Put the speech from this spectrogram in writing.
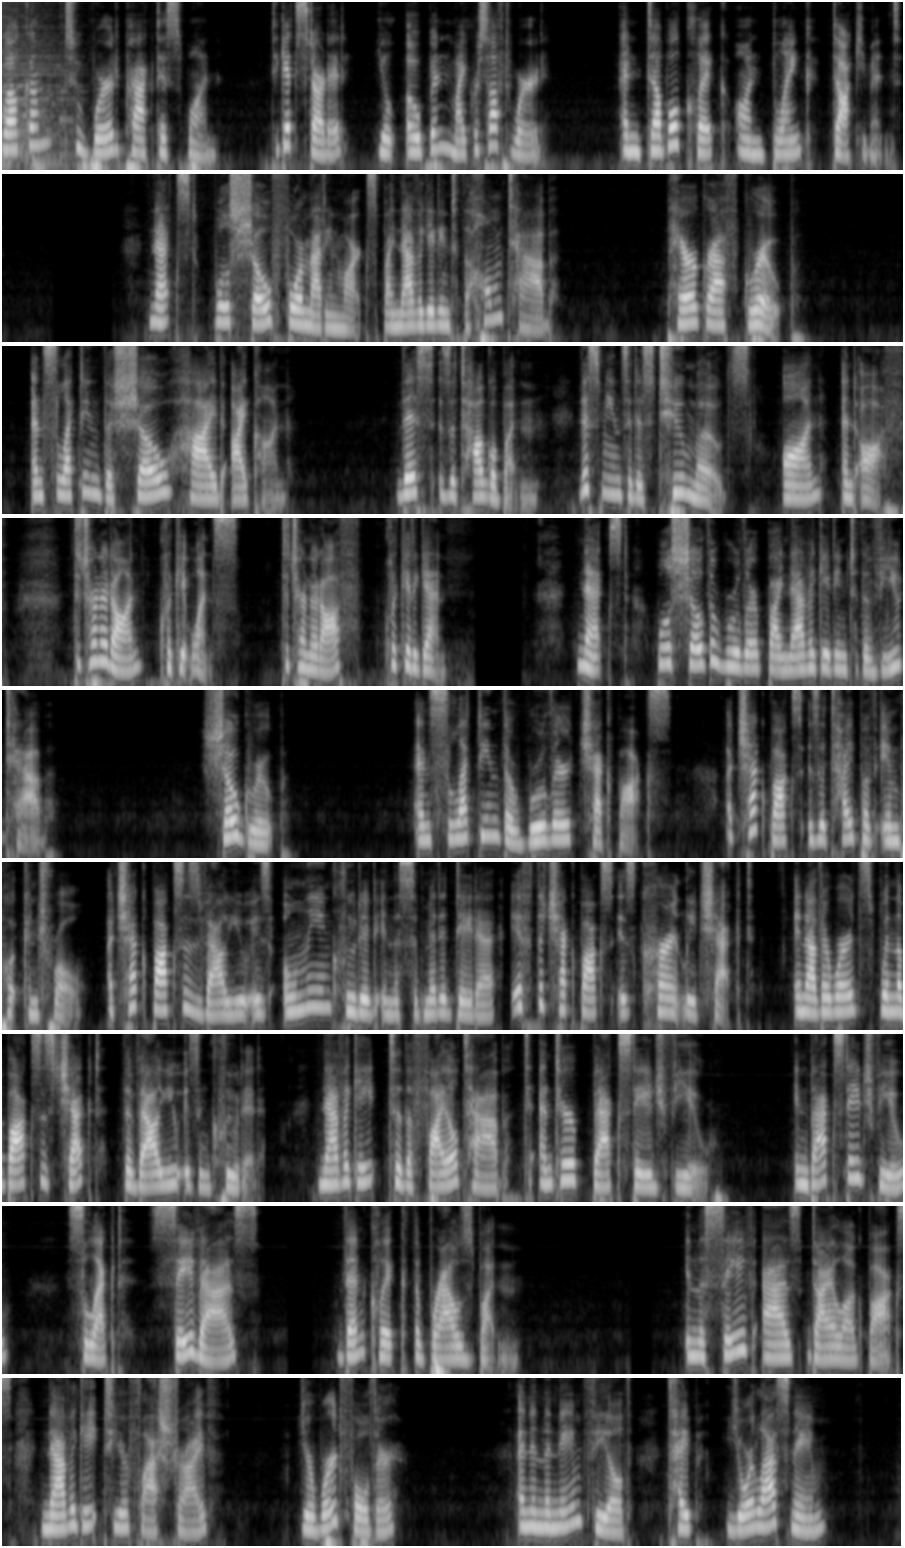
Welcome to Word Practice 1. To get started, you'll open Microsoft Word and double-click on Blank Document. Next, we'll show formatting marks by navigating to the Home tab, Paragraph Group, and selecting the Show Hide icon. This is a toggle button. This means it has two modes, on and off. To turn it on, click it once. To turn it off, click it again. Next, we'll show the ruler by navigating to the View tab, Show Group, and selecting the Ruler checkbox. A checkbox is a type of input control. A checkbox's value is only included in the submitted data if the checkbox is currently checked. In other words, when the box is checked, the value is included. Navigate to the File tab to enter Backstage View. In Backstage View, select Save As, then click the Browse button. In the Save As dialog box, navigate to your flash drive, your Word folder, and in the name field, type your last name,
